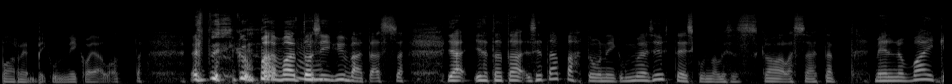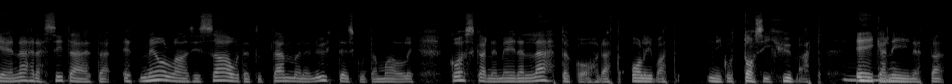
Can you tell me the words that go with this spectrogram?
parempi kuin Niko ja Lotta. Että niinku mä oon vaan tosi hyvä tässä. Ja, ja tota, se tapahtuu niinku myös yhteiskunnallisessa skaalassa, että meidän on vaikea nähdä sitä, että, että me ollaan siis saavutettu tämmöinen yhteiskuntamalli, koska ne meidän lähtökohdat olivat niinku tosi hyvät, mm. eikä niin, että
